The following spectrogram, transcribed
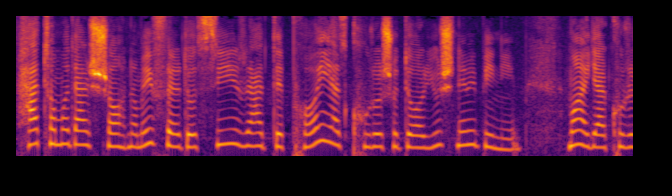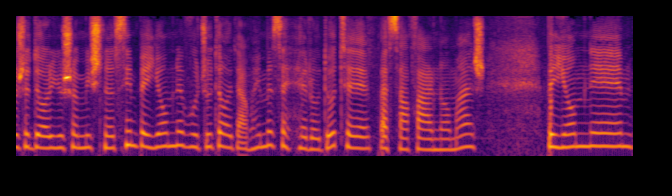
حتی ما در شاهنامه فردوسی رد پایی از کوروش و داریوش نمی بینیم ما اگر کوروش داریوش رو می‌شناسیم به یمن وجود آدم مثل هرودوت و سفرنامش به یمن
